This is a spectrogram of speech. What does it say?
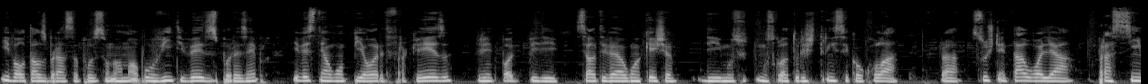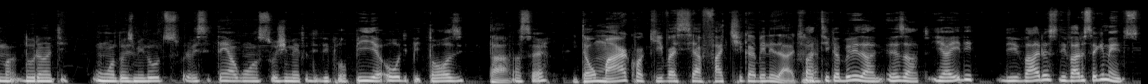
e voltar os braços à posição normal por 20 vezes, por exemplo, e ver se tem alguma piora de fraqueza. A gente pode pedir, se ela tiver alguma queixa de musculatura extrínseca ocular, para sustentar o olhar para cima durante um ou dois minutos, para ver se tem algum surgimento de diplopia ou de pitose. Tá. Tá certo? Então o marco aqui vai ser a fatigabilidade. Né? Fatigabilidade, né? exato. E aí de, de, vários, de vários segmentos.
